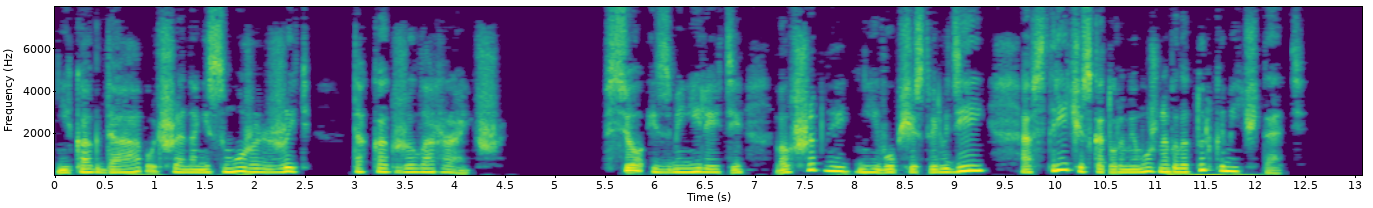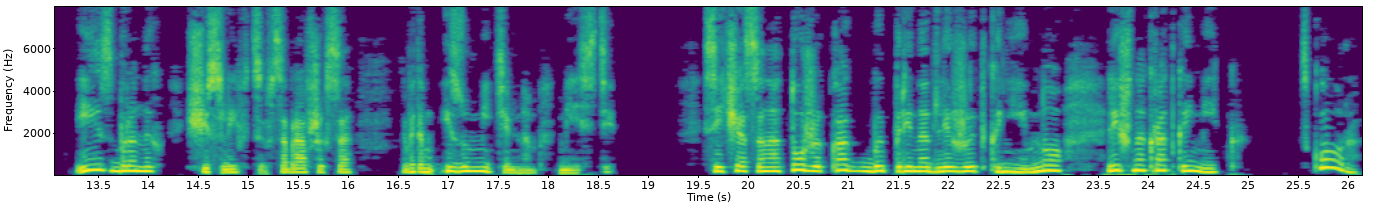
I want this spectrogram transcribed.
никогда больше она не сможет жить так, как жила раньше. Все изменили эти волшебные дни в обществе людей, о встрече с которыми можно было только мечтать. Избранных счастливцев, собравшихся в этом изумительном месте. Сейчас она тоже как бы принадлежит к ним, но лишь на краткий миг. Скоро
